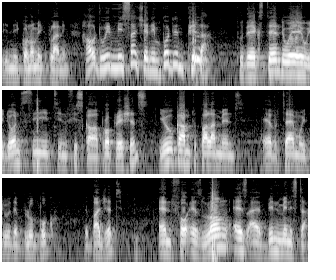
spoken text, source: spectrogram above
in economic planning? How do we miss such an important pillar to the extent where we don't see it in fiscal appropriations? You come to Parliament every time we do the blue book, the budget, and for as long as I've been minister,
